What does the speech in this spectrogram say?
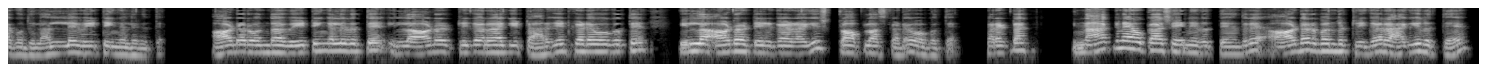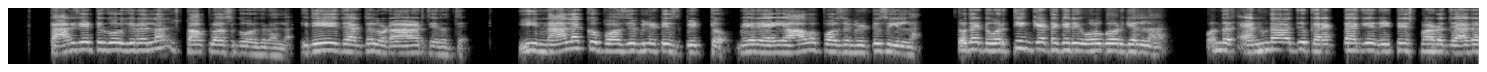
ಆಗೋದಿಲ್ಲ. ಅಲ್ಲೇ ವೇಟಿಂಗ್ ಅಲ್ಲಿ ಇರುತ್ತೆ ಆರ್ಡರ್ ಒಂದ ವೇಟಿಂಗ್ ಅಲ್ಲಿ ಇರುತ್ತೆ, ಇಲ್ಲ ಆರ್ಡರ್ ಟ್ರಿಗರ್ ಆಗಿ ಟಾರ್ಗೆಟ್ ಕಡೆ ಹೋಗುತ್ತೆ, ಇಲ್ಲ ಆರ್ಡರ್ ಟ್ರಿಗರ್ ಆಗಿ ಸ್ಟಾಪ್ ಲಾಸ್ ಕಡೆ ಹೋಗುತ್ತೆ. ಕರೆಕ್ಟಾ ನಾಲ್ಕನೇ ಅವಕಾಶ ಏನಿರುತ್ತೆ ಅಂದ್ರೆ ಆರ್ಡರ್ ಬಂದು ಟ್ರಿಗರ್ ಆಗಿರುತ್ತೆ ಟಾರ್ಗೆಟ್ಗೆ ಹೋಗಿರಲ್ಲ ಸ್ಟಾಪ್ ಲಾಸ್ಗೆ ಹೋಗಿರಲ್ಲ. ಇದೇ ಜಾಗದಲ್ಲಿ ಓಡಾಡ್ತಿರುತ್ತೆ ಈ ನಾಲ್ಕು ಪಾಸಿಬಿಲಿಟೀಸ್ ಬಿಟ್ಟು ಬೇರೆ ಯಾವ ಪಾಸಿಬಿಲಿಟೀಸ್ ಇಲ್ಲ. ಸೊ ದಟ್ ವರ್ಕಿಂಗ್ ಕ್ಯಾಟಗರಿ ಹೋಗೋರ್ಗೆಲ್ಲ ಒಂದು ಅಂದಾಜು ಕರೆಕ್ಟ್ ಆಗಿ ರೀಟೆಸ್ಟ್ ಮಾಡೋ ಜಾಗ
